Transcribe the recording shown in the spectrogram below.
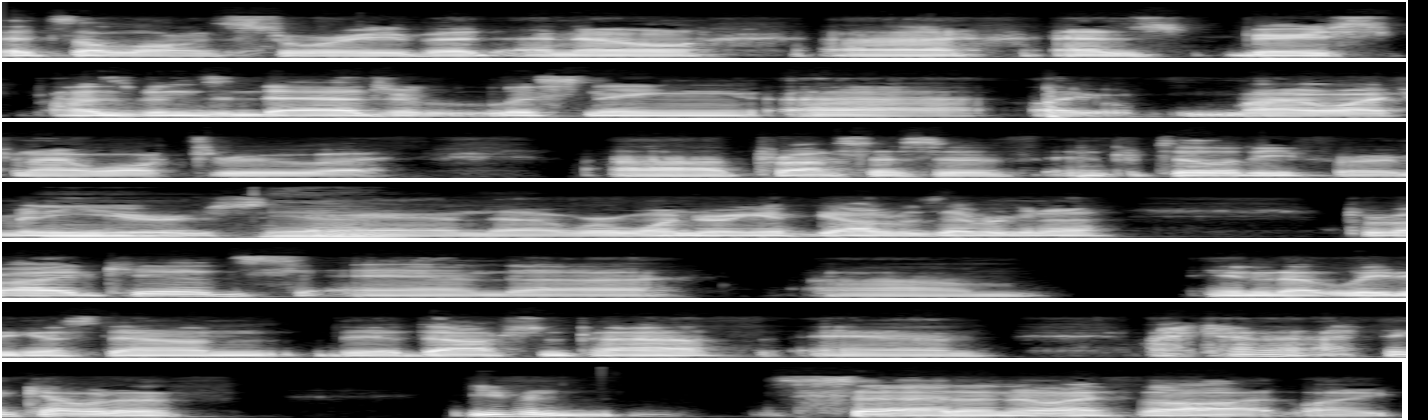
it's a long story, but I know uh, as various husbands and dads are listening, uh, like my wife and I walked through a process of infertility for many years, Yeah. and uh, we're wondering if God was ever going to provide kids, and uh, um, he ended up leading us down the adoption path, and I kind of, I think I would have even said, I know I thought like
